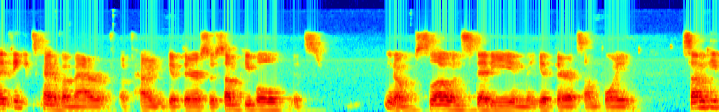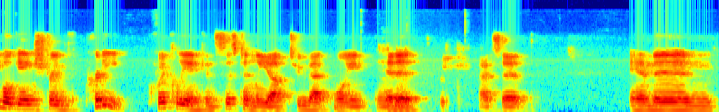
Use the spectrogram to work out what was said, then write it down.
I think it's kind of a matter of, of how you get there. So some people it's you know slow and steady and they get there at some point. Some people gain strength pretty quickly and consistently up to that point, hit Mm-hmm. it, that's it. And then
